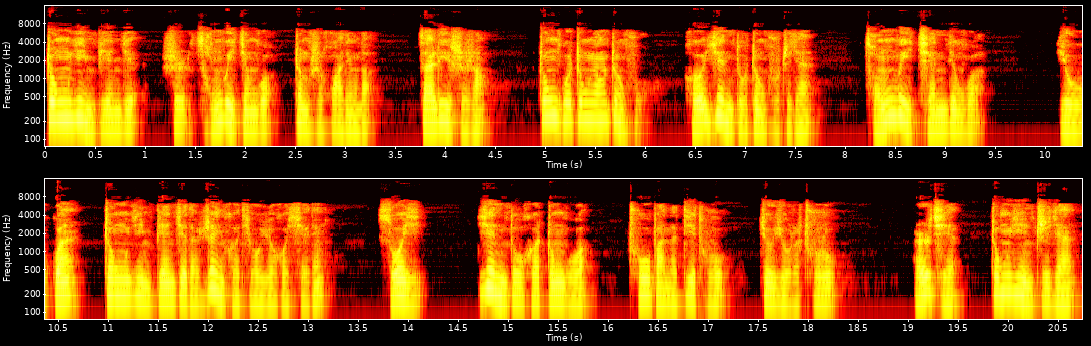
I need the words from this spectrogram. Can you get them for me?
中印边界是从未经过正式划定的，在历史上。”中国中央政府和印度政府之间从未签订过有关中印边界的任何条约或协定，所以印度和中国出版的地图就有了出入。而且中印之间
